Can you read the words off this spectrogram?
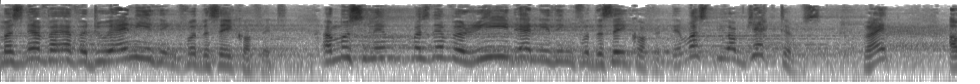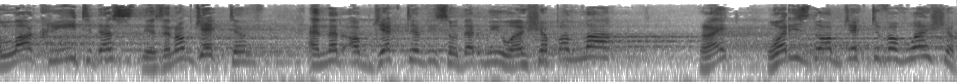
must never ever do anything for the sake of it. A Muslim must never read anything for the sake of it. There must be objectives, right? Allah created us, there's an objective. And that objective is so that we worship Allah. Right? What is the objective of worship?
